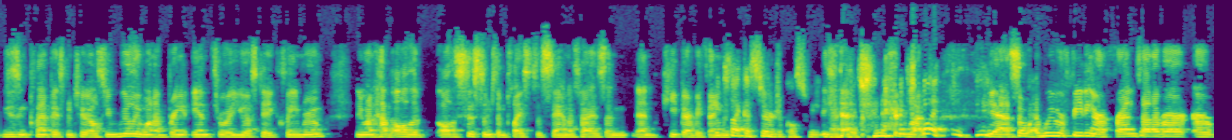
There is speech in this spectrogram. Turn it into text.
using plant-based materials you really want to bring it in through a usda clean room you want to have all the all the systems in place to sanitize and and keep everything looks like a surgical suite yeah, kitchen, pretty much. yeah so yeah. we were feeding our friends out of our, our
